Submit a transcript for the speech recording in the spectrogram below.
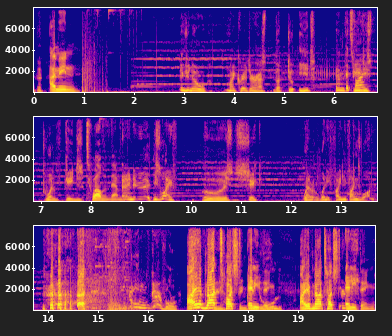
I mean, you know, my creator has got to eat and It's feed fine. his 12 kids 12 of them. and uh, his wife, who is sick. Well, when he finally finds one. oh, careful! I have not He's touched nothing going to anything. I have not touched It's anything.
